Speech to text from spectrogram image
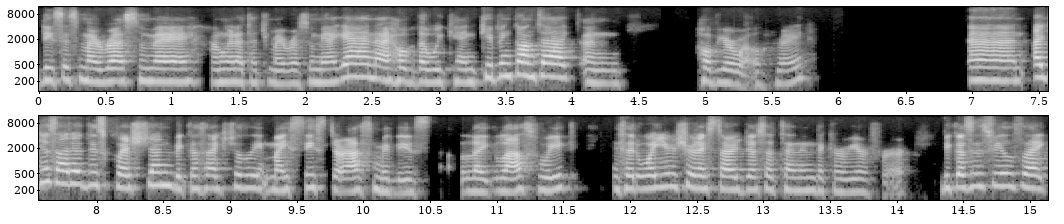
this is my resume. I'm going to touch my resume again. I hope that we can keep in contact and hope you're well, right? And I just added this question because actually my sister asked me this like last week. I said, what year should I start just attending the career fair? Because it feels like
